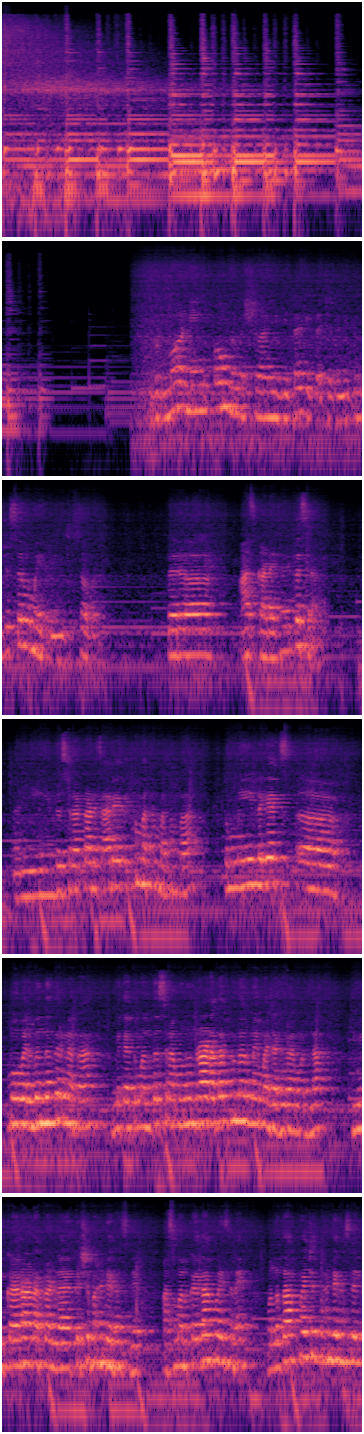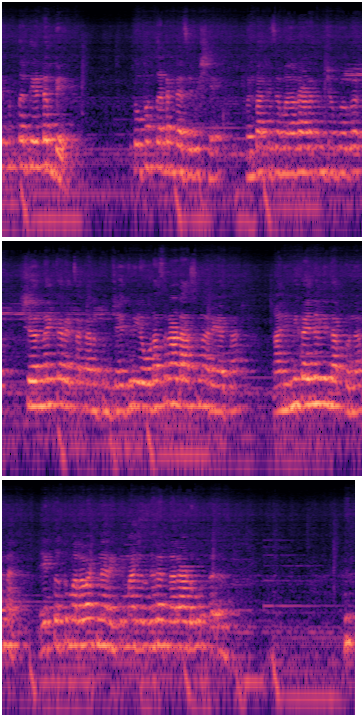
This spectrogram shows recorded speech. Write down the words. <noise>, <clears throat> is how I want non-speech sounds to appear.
Good morning ओम नम शिवाय. मी गीता गीताच्या तुम्ही तुमच्या सर्व मैत्रिणींचे स्वागत. तर आज काढायचा आहे दसरा. आणि दसरा काढायचा अरे अरे थांबा थांबा थांबा. तुम्ही लगेच मोबाईल बंद कर नका. मी काय तुम्हाला दसरा म्हणून राडा दाखवणार नाही माझ्या घरामधला. की मी काय राडा काढलाय कसे भांडे घासले? असं मला काय दाखवायचं नाही. मला दाखवायचे भांडे घासलेले फक्त ते डबे तो फक्त डब्याचा विषय आहे. पण बाकीचा मला राडा तुमच्याबरोबर शेअर नाही करायचा कारण तुमच्या घरी एवढाच राडा असणार आहे आता. आणि मी काही नवीन दाखवणार ना. एक तर तुम्हाला वाटणार आहे की माझ्याच घरातला राडू <laughs>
